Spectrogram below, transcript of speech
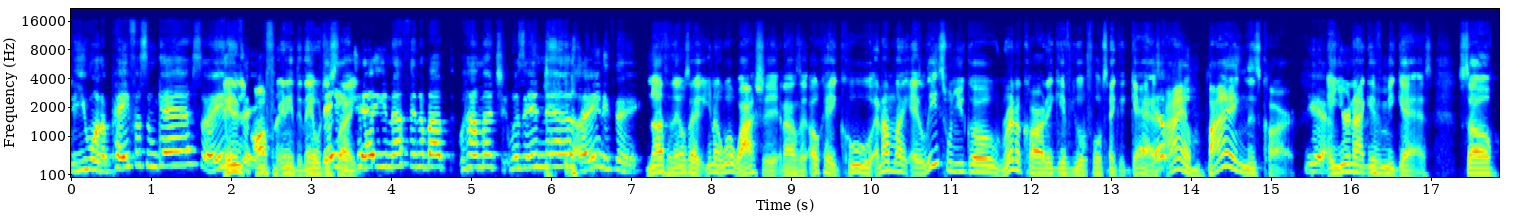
do you want to pay for some gas or anything? They didn't offer anything. They were just they like tell you nothing about how much was in there or anything. nothing. They was like, you know, we'll wash it. And I was like, okay, cool. And I'm like, at least when you go rent a car, they give you a full tank of gas. Yep. I am buying this car. Yeah. And you're not giving me gas. So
